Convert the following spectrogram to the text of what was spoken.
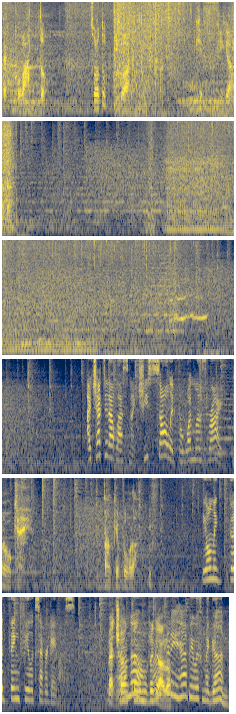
È coatto. Sono tutti coatti. Che figata. I checked it out last night. She's solid for one last ride. Ok. Van che vola. The only good thing Felix ever gave us. Beh, c'è anche know. un regalo. I'm pretty happy with my gun.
